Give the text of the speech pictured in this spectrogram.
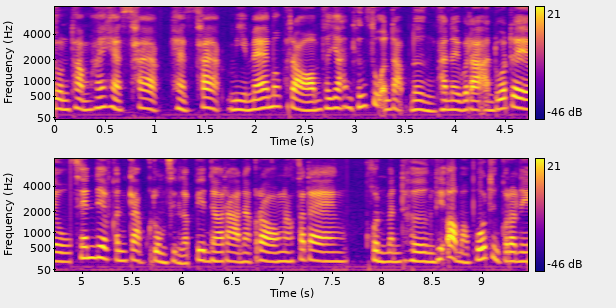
จนทำให้แฮชแท็กแฮชแท็กมีแม่เมื่อพร้อมทะยานขึ้นสู่อันดับหนึ่งภายในเวลาอันรวดเร็ว เช่นเดียวกันกับกลุ่มศิลปินดารานักร้องนักแสดง คนบันเทิงที่ออกมาพูดถึงกรณี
